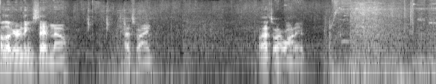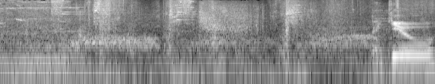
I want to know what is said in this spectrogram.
Oh look, everything's dead now. That's fine. Well, that's what I wanted. You.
